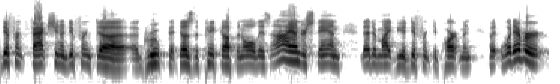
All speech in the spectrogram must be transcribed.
different faction, a different uh, group that does the pickup and all this. And I understand that it might be a different department, but whatever,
